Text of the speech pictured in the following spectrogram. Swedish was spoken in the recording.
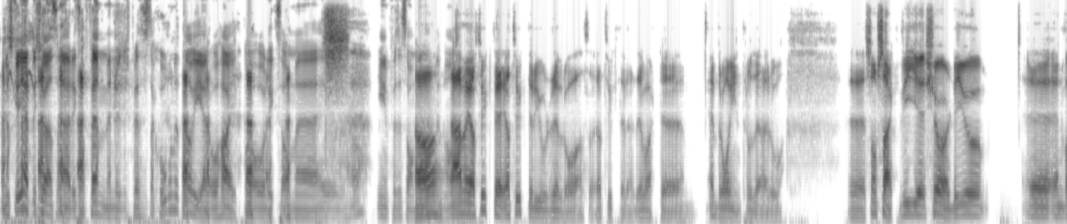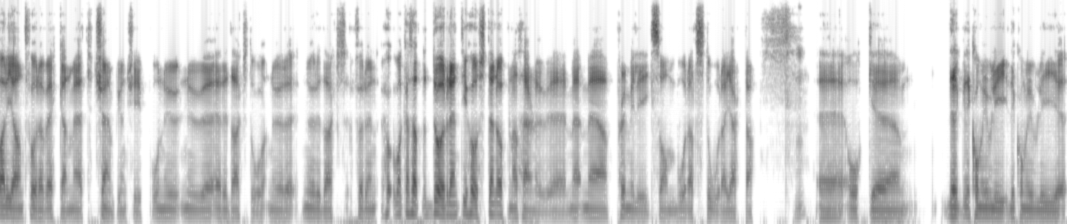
Nu ska jag egentligen köra en sån här liksom fem minuters presentation av er och hypa och liksom eh, ja, inför säsongen. ja, Men, Nej, men jag tyckte, jag tyckte du gjorde det bra alltså. Jag tyckte det. Det vart eh, ett bra intro där och eh, som sagt, vi eh, körde ju en variant förra veckan med ett Championship och nu, nu eh, är det dags då. Nu är det, nu är det dags för en, man kan säga att dörren till hösten öppnas här nu eh, med, med Premier League som vårat stora hjärta. Mm. Eh, och eh, det, det kommer ju bli, det kommer ju bli eh,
